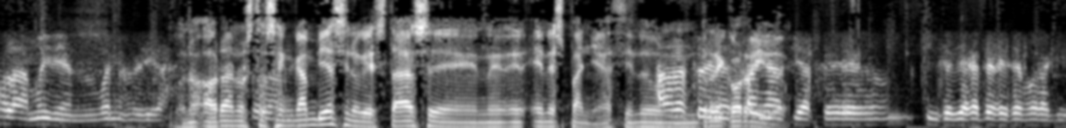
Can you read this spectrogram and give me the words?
Hola, muy bien, buenos días. Bueno, ahora no estás en Gambia, sino que estás en, en, España haciendo un recorrido. En España, hace 15 días que por aquí.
